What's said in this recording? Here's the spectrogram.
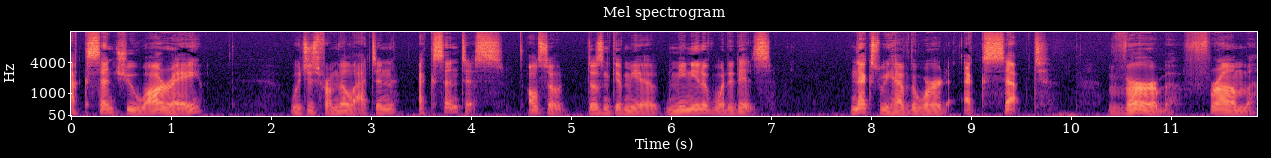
accentuare, which is from the Latin accentus. Also, doesn't give me a meaning of what it is. Next, we have the word accept, verb from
